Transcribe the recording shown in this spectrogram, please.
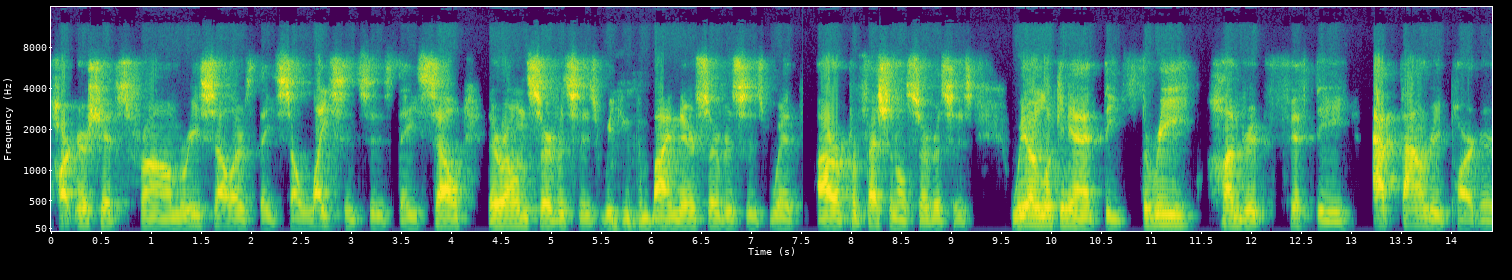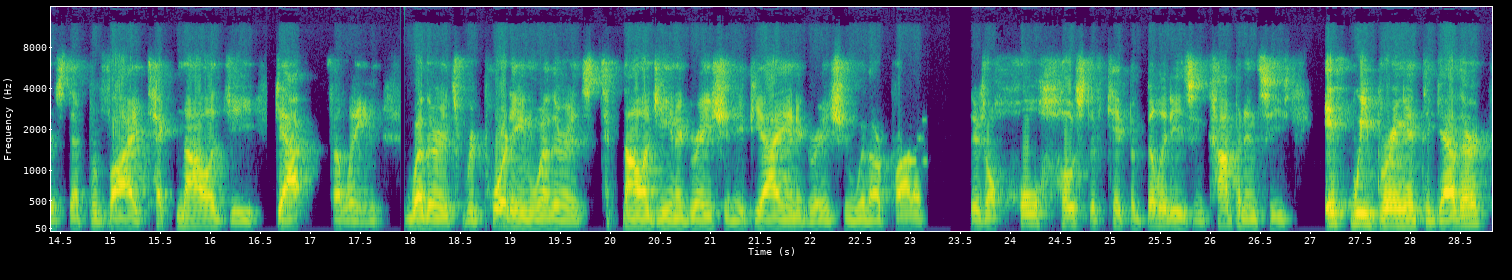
partnerships from resellers. They sell licenses, they sell their own services. We can mm-hmm. combine their services with our professional services. We are looking at the 350 App Foundry partners that provide technology gap filling, whether it's reporting, whether it's technology integration, API integration with our product. There's a whole host of capabilities and competencies if we bring it together,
